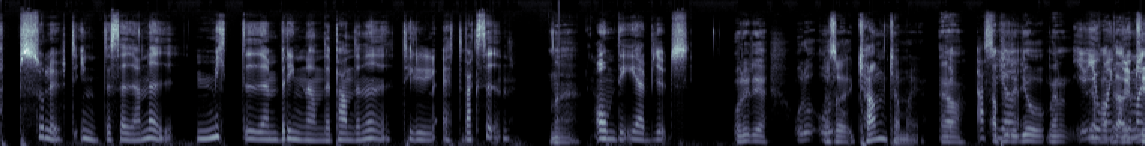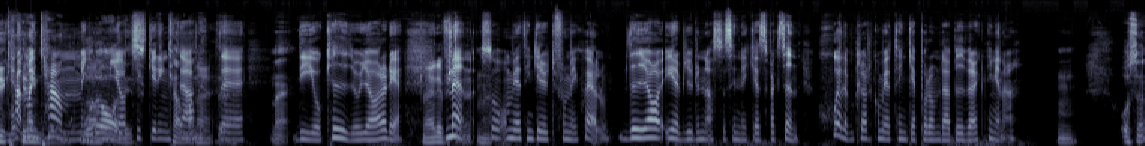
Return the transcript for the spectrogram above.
absolut inte säga nej mitt i en brinnande pandemi till ett vaccin, Nej. om det erbjuds. Och det är det. Och då, och, Alltså, kan kan man ju. ja, alltså, absolut. jag- jo, men jag Jo, man, jo, man, kan, man kan, men jag tycker inte att inte. eh, det är okej att göra det. Nej, det Men. Nej. så om jag tänker utifrån mig själv, det jag erbjuder en AstraZenecas vaccin, självklart kommer jag tänka på de där biverkningarna. Och sen,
